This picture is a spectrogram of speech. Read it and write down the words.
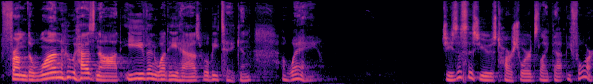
From the one who has not, even what he has will be taken away. Jesus has used harsh words like that before.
